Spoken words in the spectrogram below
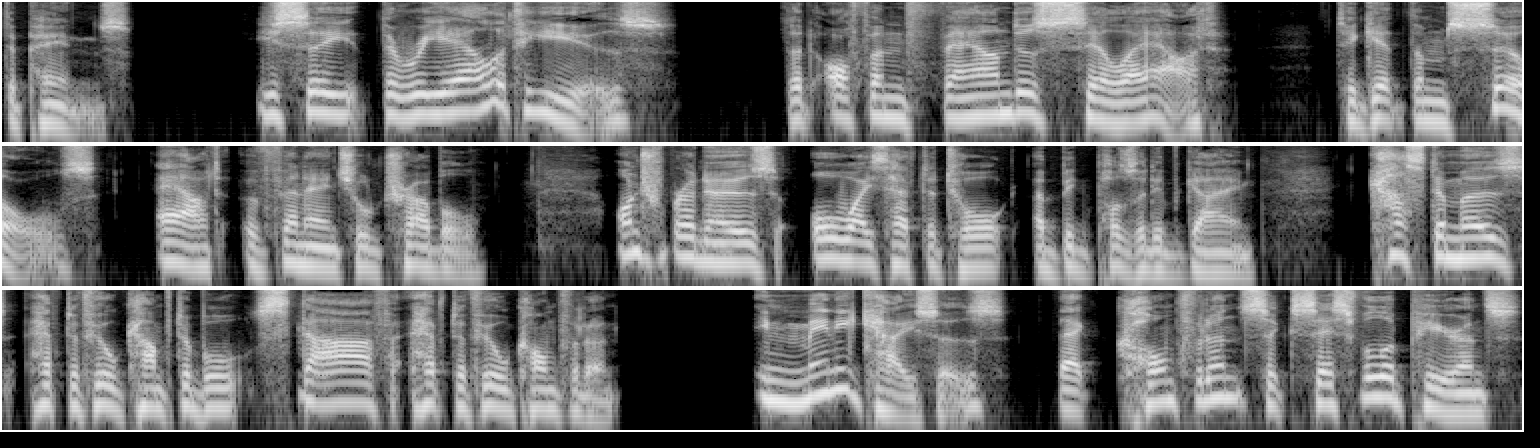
depends. You see, the reality is that often founders sell out to get themselves out of financial trouble. Entrepreneurs always have to talk a big positive game. Customers have to feel comfortable, staff have to feel confident. In many cases, that confident, successful appearance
